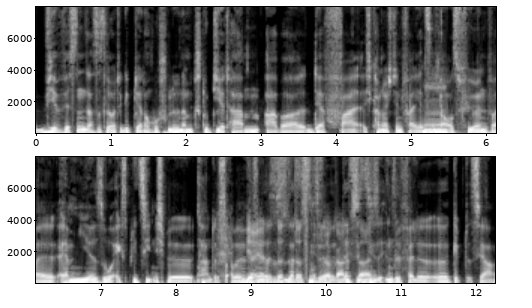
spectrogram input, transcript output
wir wissen, dass es Leute gibt, die an der Hochschule damit studiert haben, aber der Fall, ich kann euch den Fall jetzt mhm. nicht ausführen, weil er mir so explizit nicht bekannt ist. Aber wir ja, wissen, ja, dass, das, es, dass, das es diese, dass es diese Inselfälle äh, gibt es ja.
